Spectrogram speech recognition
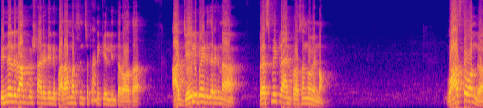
పిన్నెల్లి రామకృష్ణారెడ్డిని పరామర్శించడానికి వెళ్ళిన తర్వాత ఆ జైలు బయట జరిగిన ప్రెస్ మీట్లో ఆయన ప్రసంగం విన్నాం. వాస్తవంగా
